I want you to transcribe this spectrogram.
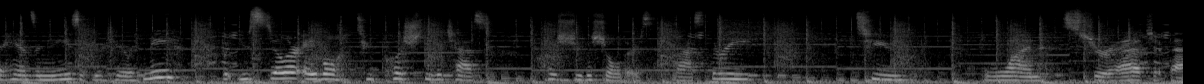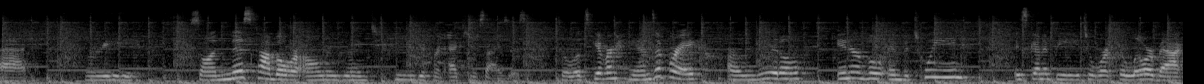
the hands and knees if you're here with me, but you still are able to push through the chest, push through the shoulders. Last three, two, one. Stretch it back, breathe. So on this combo, we're only doing two different exercises. So let's give our hands a break. Our little interval in between is gonna be to work the lower back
